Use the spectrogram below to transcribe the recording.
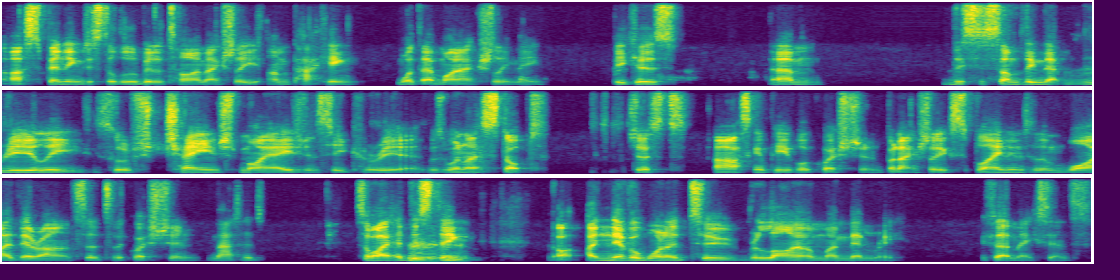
us spending just a little bit of time actually unpacking what that might actually mean, because um, this is something that really sort of changed my agency career it was when I stopped just asking people a question, but actually explaining to them why their answer to the question mattered. So I had this mm-hmm. thing, I never wanted to rely on my memory. if that makes sense.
